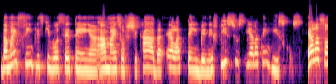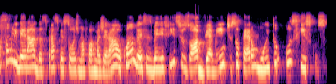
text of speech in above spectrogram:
da mais simples que você tenha a mais sofisticada, ela tem benefícios e ela tem riscos. Elas só são liberadas para as pessoas de uma forma geral quando esses benefícios, obviamente, superam muito os riscos.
